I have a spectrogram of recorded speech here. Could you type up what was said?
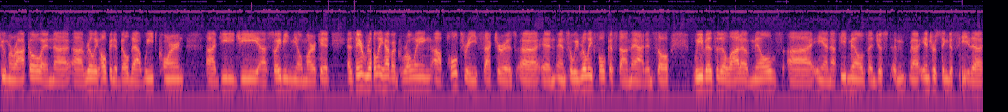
to Morocco, and uh, uh, really hoping to build that wheat, corn, DDG, soybean meal market, as they really have a growing poultry sector, as and and so we really focused on that, and so we visited a lot of mills uh, and uh, feed mills, and just um, uh, interesting to see the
